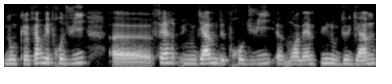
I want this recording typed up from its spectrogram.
Donc, heu, faire mes produits, heu, faire une gamme de produits, heu, moi-même, une ou 2 gammes.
